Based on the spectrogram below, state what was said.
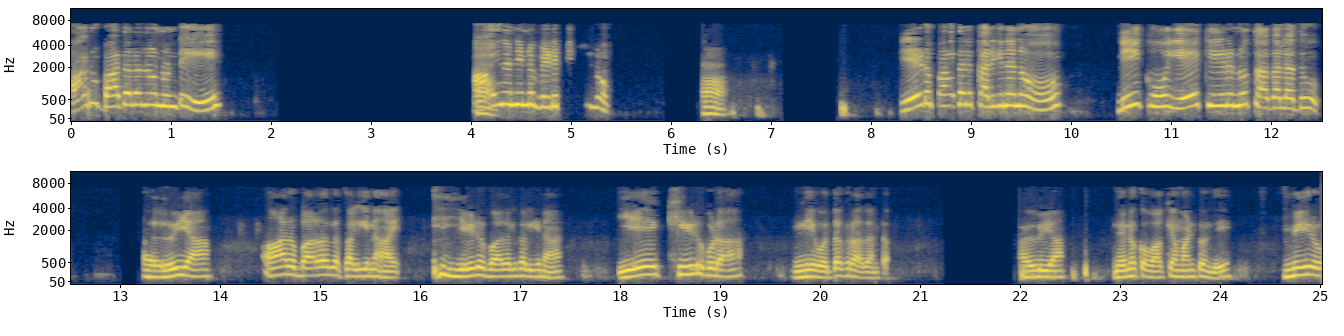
ఆరు బాధలలో నుండి ఆయన నిన్ను విడిపించును. ఏడు బాధలు కలిగినను నీకు ఏ కీడును తగలదు. ఆరు బాధలు కలిగిన ఏడు బాధలు కలిగిన ఏ కీడు కూడా నీ వద్దకు రాదంట. అల్లుయా నేను ఒక వాక్యం అంటుంది. మీరు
